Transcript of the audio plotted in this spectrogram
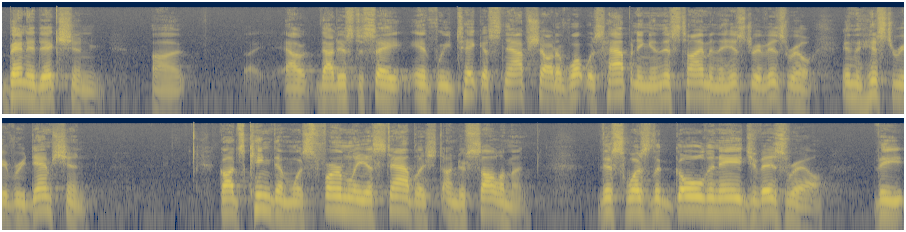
benediction, uh, uh, that is to say, if we take a snapshot of what was happening in this time in the history of Israel, in the history of redemption, God's kingdom was firmly established under Solomon. This was the golden age of Israel. The,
